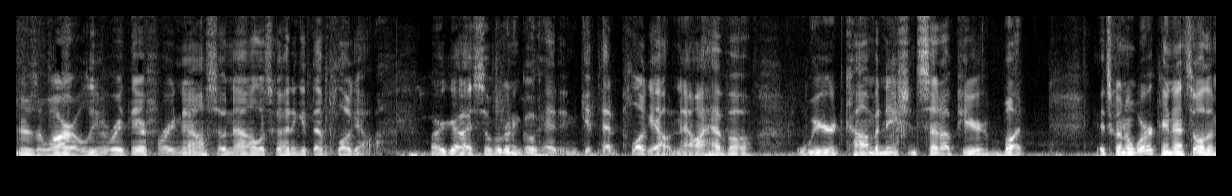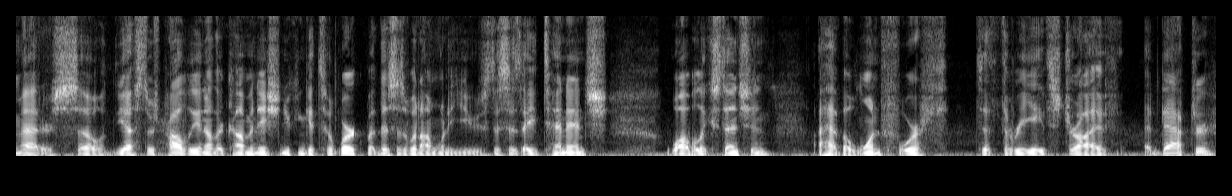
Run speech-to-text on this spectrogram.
There's the wire. I'll leave it right there for right now. So now let's go ahead and get that plug out. All right, guys. So we're going to go ahead and get that plug out now. I have a weird combination set up here, but it's going to work and that's all that matters. So yes there's probably another combination you can get to work but this is what I'm going to use. This is a 10 inch wobble extension. I have a 1 4th to 3 8 drive adapter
